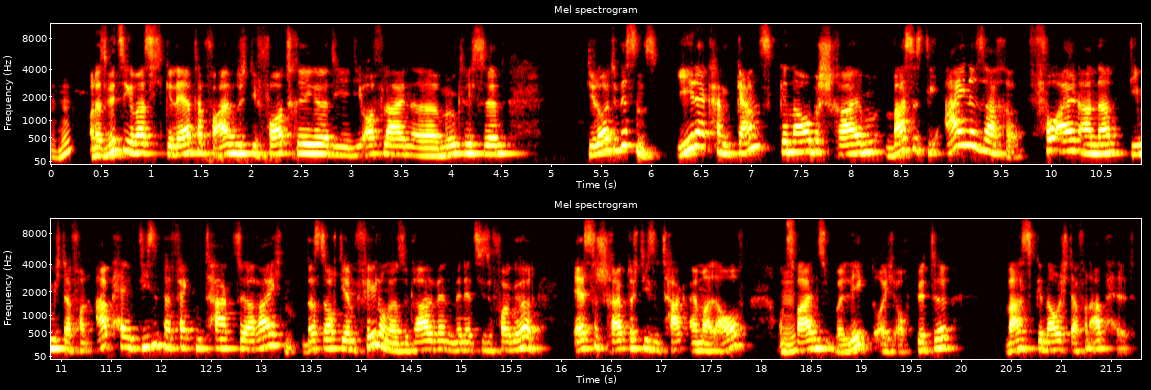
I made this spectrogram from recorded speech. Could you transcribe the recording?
Mhm. Und das Witzige, was ich gelernt habe, vor allem durch die Vorträge, die, die offline äh, möglich sind, die Leute wissen es. Jeder kann ganz genau beschreiben, was ist die eine Sache vor allen anderen, die mich davon abhält, diesen perfekten Tag zu erreichen. das ist auch die Empfehlung. Also gerade wenn, wenn ihr jetzt diese Folge hört. Erstens schreibt euch diesen Tag einmal auf und mhm. zweitens überlegt euch auch bitte, was genau dich davon abhält.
